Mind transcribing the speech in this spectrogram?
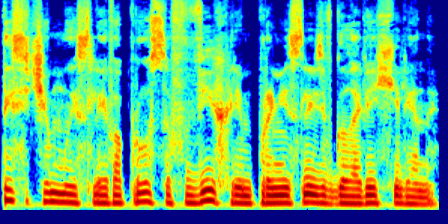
Тысячи мыслей и вопросов вихрем пронеслись в голове Хелены.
